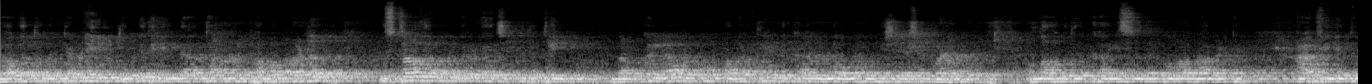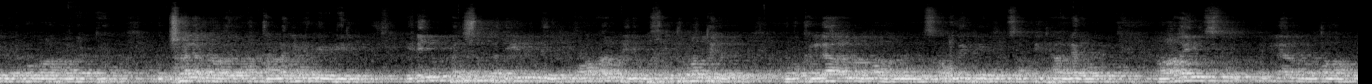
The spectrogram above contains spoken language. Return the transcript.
ലോകത്ത് മറ്റെവിടെയും തുല്യതയില്ലാത്ത അനുഭവമാണ് ഉസ്താദ് അവരുടെ ജീവിതത്തിൽ നമുക്കെല്ലാവർക്കും പകർത്തിയെടുക്കാനുള്ള ഓരോ വിശേഷങ്ങളും. അള്ളാഹു ദീർഘായുസ് നൽകുമാറാകട്ടെ. ആഫിയത്ത് നൽകുമാറാകട്ടെ ഉജ്ജ്വലമായ കീഴിൽ ഇനിയും പരിശുദ്ധ ദീനിന്റെയും ഖുർആന്റെയും ഹിദ്മത്തിന് നമുക്കെല്ലാം അള്ളാഹു സൗകര്യവും സംവിധാനവും ആയുസ്സും എല്ലാം അള്ളാഹു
